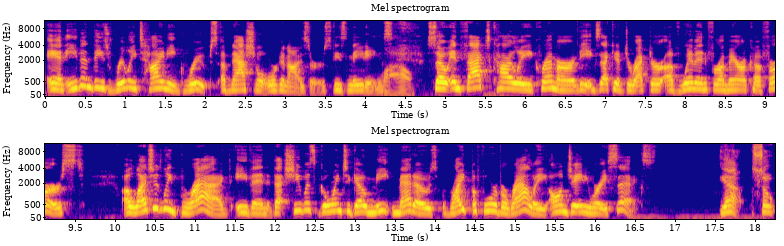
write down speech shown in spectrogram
in even these really tiny groups of national organizers, these meetings. Wow. So, in fact, Kylie Kremer, the executive director of Women for America First, allegedly bragged even that she was going to go meet Meadows right before the rally on January 6th. Yeah. So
